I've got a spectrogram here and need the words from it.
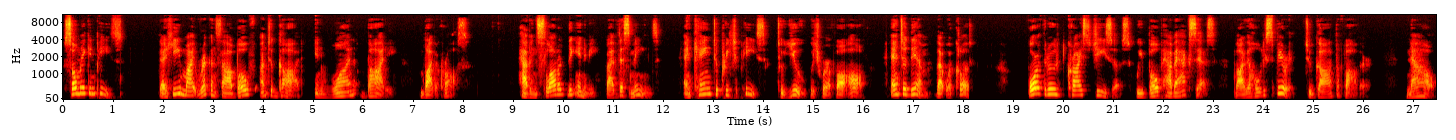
so making peace, that he might reconcile both unto God in one body by the cross having slaughtered the enemy by this means, and came to preach peace to you which were afar off, and to them that were close. For through Christ Jesus we both have access by the Holy Spirit to God the Father. Now,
